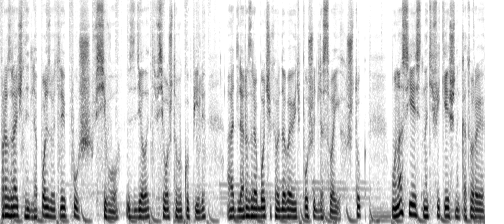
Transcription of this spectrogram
прозрачный для пользователей push всего сделать, всего, что вы купили, а для разработчиков добавить пуши для своих штук. У нас есть notification, которые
